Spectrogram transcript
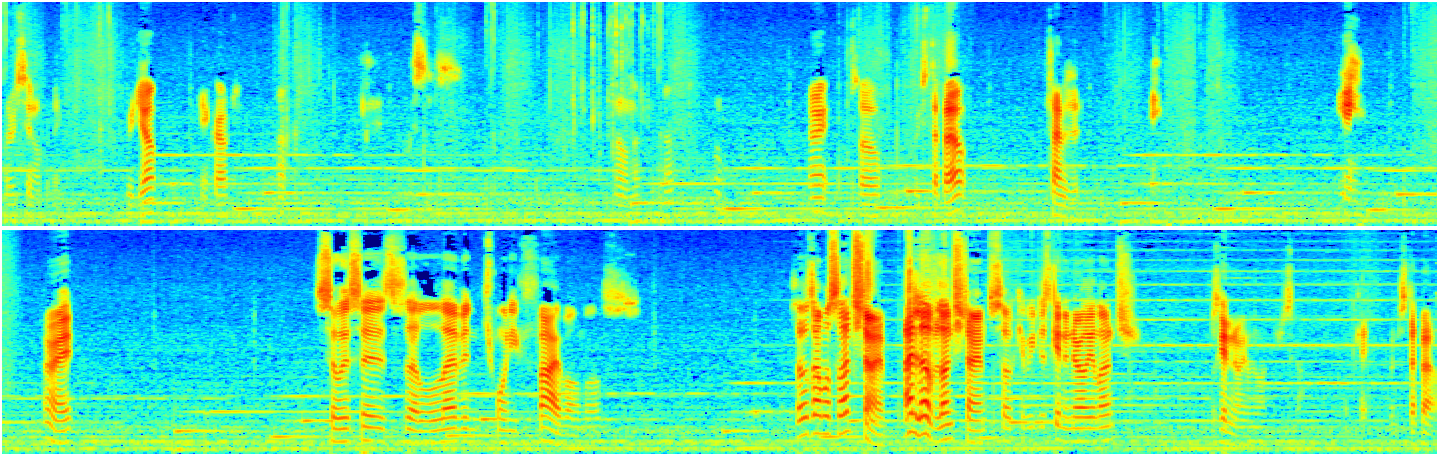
Let me sit on the thing. Can we jump? Can't crouch? Huh. What's this? No, nothing. No. Hmm. Alright, so we step out. What time is it? Eh. Eh. Alright. So this is 11:25 almost. So it's almost lunchtime. I love lunchtime. So can we just get an early lunch? Let's get an early lunch. Go. Okay, gonna step out.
